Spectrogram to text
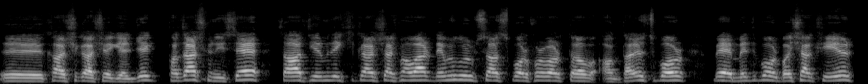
e, karşı karşıya gelecek. Pazar günü ise saat 20'de iki karşılaşma var. Demirgrup Spor Forward Antalya Spor ve Medipol Başakşehir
